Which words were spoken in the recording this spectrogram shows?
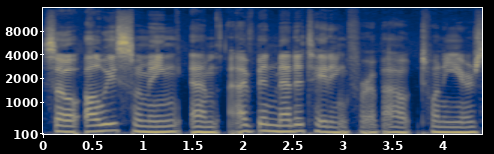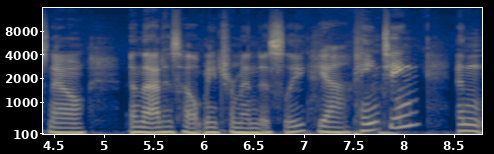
so always swimming um, i've been meditating for about 20 years now and that has helped me tremendously Yeah. painting and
